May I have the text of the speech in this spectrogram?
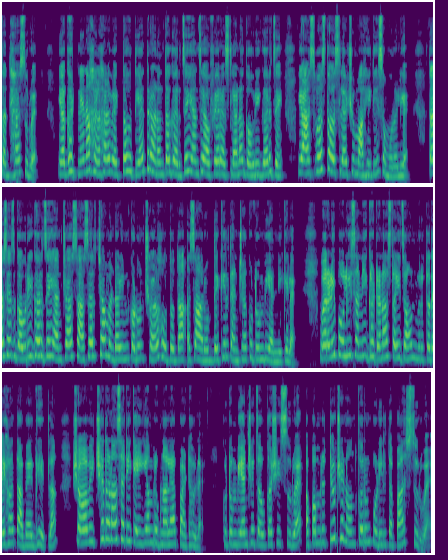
सध्या सुरू आहेत या घटनेनं हळहळ व्यक्त होतीये. तर अनंत गर्जे यांचे अफेअर असल्यानं गौरी गर्जे या अस्वस्थ असल्याची माहिती समोर आली आहे तसेच गौरी गर्जे यांच्या सासरच्या मंडळींकडून छळ होत होता असा आरोप देखील त्यांच्या कुटुंबियांनी केलाय. वरळी पोलिसांनी घटनास्थळी जाऊन मृतदेह ताब्यात घेतला. शवविच्छेदनासाठी केईएम रुग्णालयात पाठवलाय. कुटुंबियांची चौकशी सुरू आहे. अपमृत्यूची नोंद करून पुढील तपास सुरू आहे.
